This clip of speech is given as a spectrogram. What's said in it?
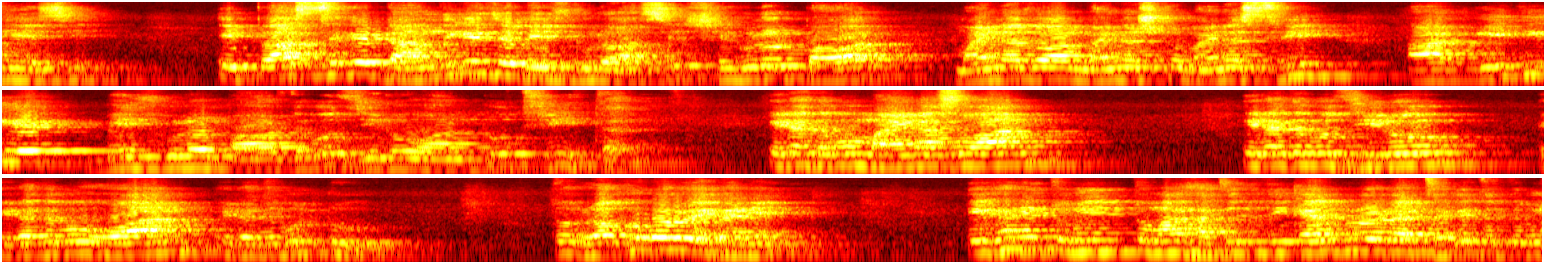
দিয়েছি, এই প্লাস থেকে ডান দিকে যে বেসগুলো আছে, সেগুলোর power minus one minus two minus three আর এই দিকের বেসগুলোর পাওয়ার দেবো জিরো ওয়ান টু থ্রি ইত্যাদি। এটা দেবো মাইনাস ওয়ান এটা দেবো জিরো এটা দেবো ওয়ান এটা দেবো টু তো লক্ষ্য করো এখানে এখানে তুমি তোমার হাতে যদি ক্যালকুলেটর থাকে, তো তুমি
